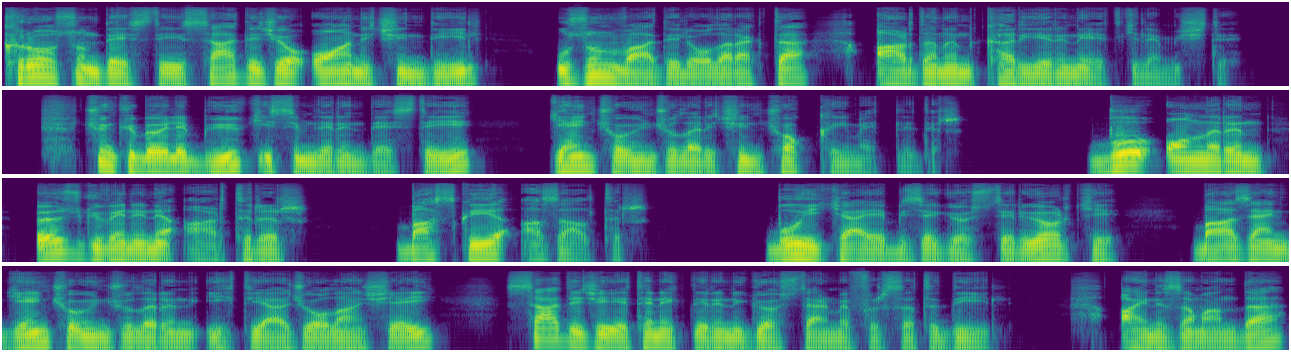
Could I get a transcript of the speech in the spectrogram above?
Kroos'un desteği sadece o an için değil, uzun vadeli olarak da Arda'nın kariyerini etkilemişti. Çünkü böyle büyük isimlerin desteği genç oyuncular için çok kıymetlidir. Bu onların özgüvenini artırır, baskıyı azaltır. Bu hikaye bize gösteriyor ki bazen genç oyuncuların ihtiyacı olan şey sadece yeteneklerini gösterme fırsatı değil. Aynı zamanda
